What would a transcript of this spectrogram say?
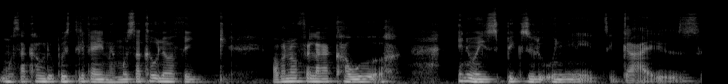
mosakhaule postile ka ena mosakhaule wa fake. Wa bona o fela ka khaul anyways big zulu o nyetse guys.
